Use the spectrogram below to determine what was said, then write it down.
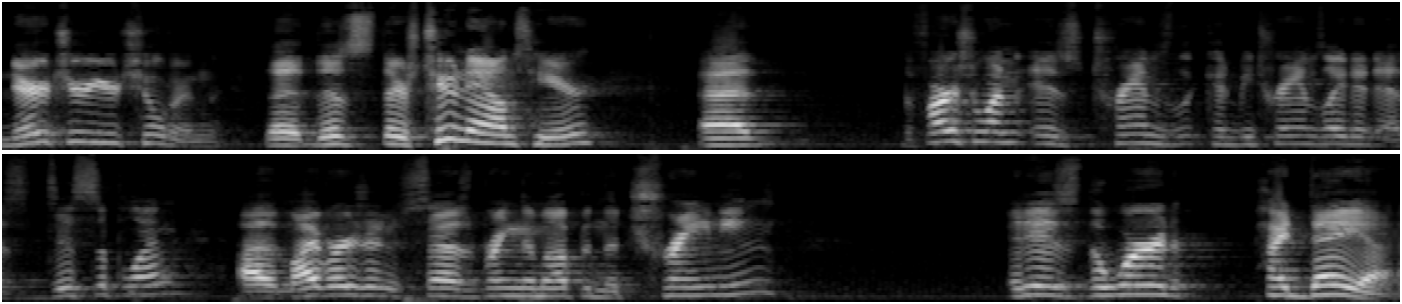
Nurture your children. The, this, there's two nouns here. Uh, the first one is trans, can be translated as discipline. Uh, my version says bring them up in the training. It is the word paideia,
